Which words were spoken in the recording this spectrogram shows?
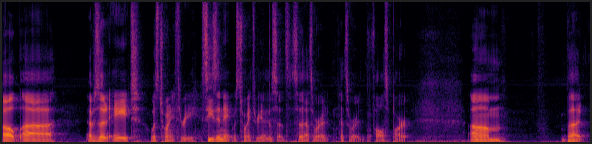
Oh, uh, Episode eight was twenty three. Season eight was twenty three episodes. So that's where it that's where it falls apart. Um, but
